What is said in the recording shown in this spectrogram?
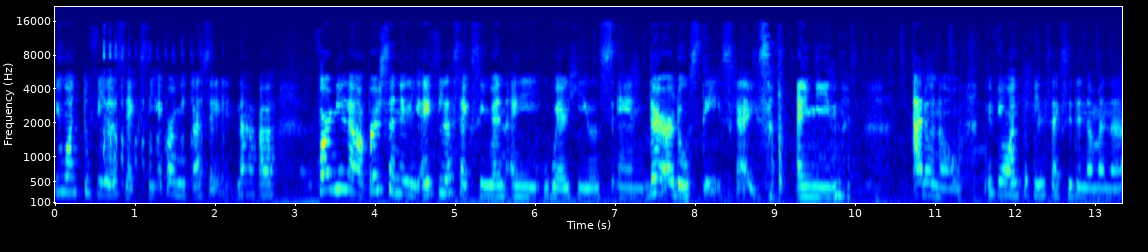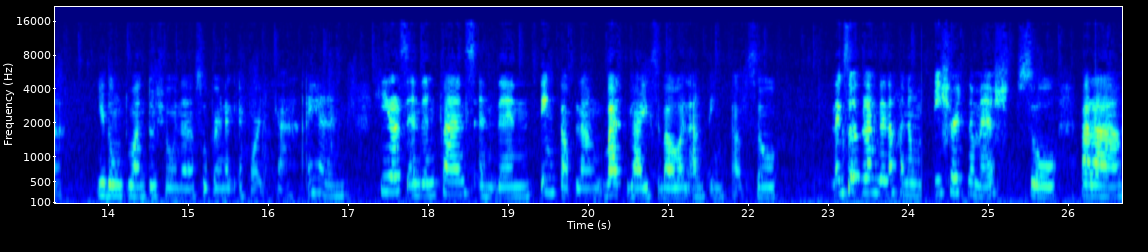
you want to feel sexy. For me kasi, nakaka... For me lang, personally, I feel sexy when I wear heels. And there are those days, guys. I mean, I don't know. If you want to feel sexy din naman na you don't want to show na super nag-effort ka. Ayan. Heels and then pants and then pink top lang. But guys, bawal ang pink top. So, nagsuot lang din ako ng t-shirt na mesh. So, para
